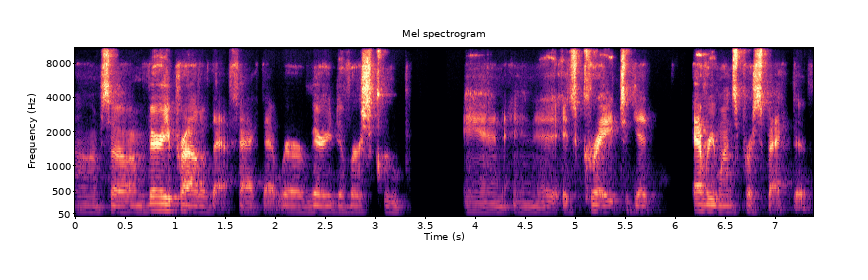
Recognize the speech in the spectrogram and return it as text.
Um, so I'm very proud of that fact that we're a very diverse group and, and it's great to get everyone's perspective.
